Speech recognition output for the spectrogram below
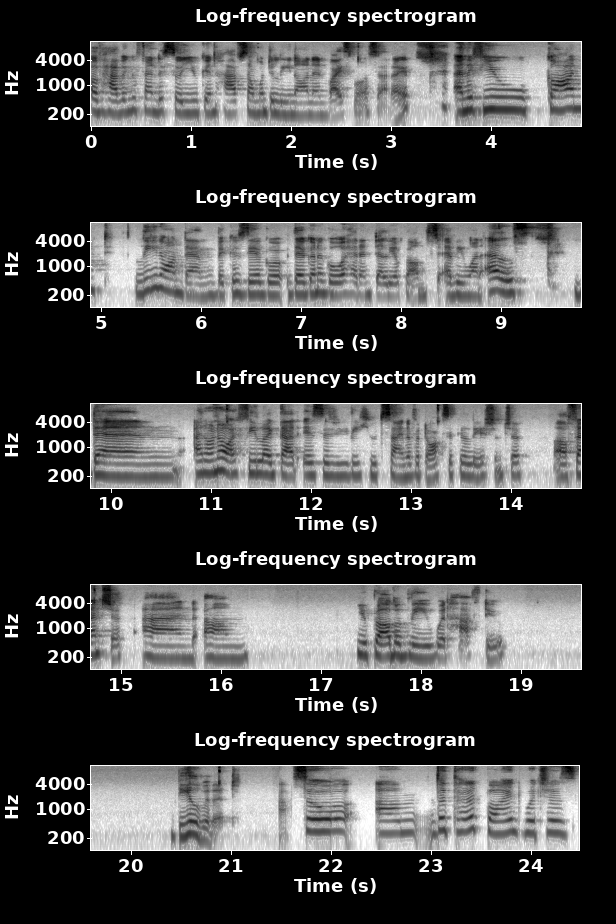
of having a friend is so you can have someone to lean on and vice versa right? And if you can't lean on them because they're go they're going to go ahead and tell your problems to everyone else then i don't know i feel like that is a really huge sign of a toxic relationship uh, friendship, and um, you probably would have to deal with it. So um, the third point, which is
